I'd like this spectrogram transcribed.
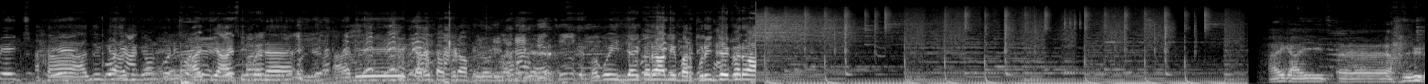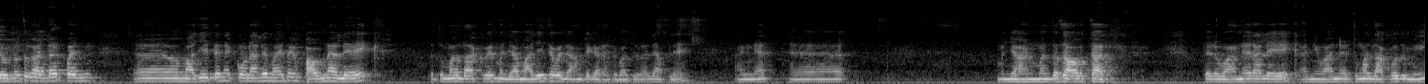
page अजून काय अजून काय? आटी आटी पण आहे. आणि करत टाकून आपल्या जोडीला बघू एन्जॉय करू आम्ही भरपूर एन्जॉय करू. हाय गाई व्हिडिओ नव्हतो काढणार पण माझ्या इथे ना कोण आले माहिती आहे पाहुणे आले एक तर तुम्हाला दाखवेन. म्हणजे माझ्या इथे म्हणजे आमच्या घराच्या बाजूला आले आपल्या अंगण्यात. म्हणजे हनुमंताचा अवतार. तर वानेर आले एक आणि वानेर तुम्हाला दाखवतो मी.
